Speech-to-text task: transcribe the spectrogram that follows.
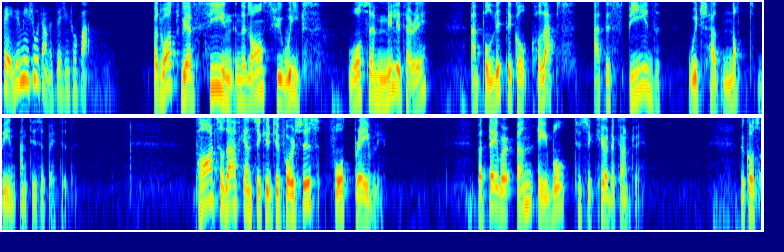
北约秘书长的最新说法。But what we have seen in the last few weeks was a military and political collapse at a speed which had not been anticipated. Parts of the Afghan security forces fought bravely, but they were unable to secure the country because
